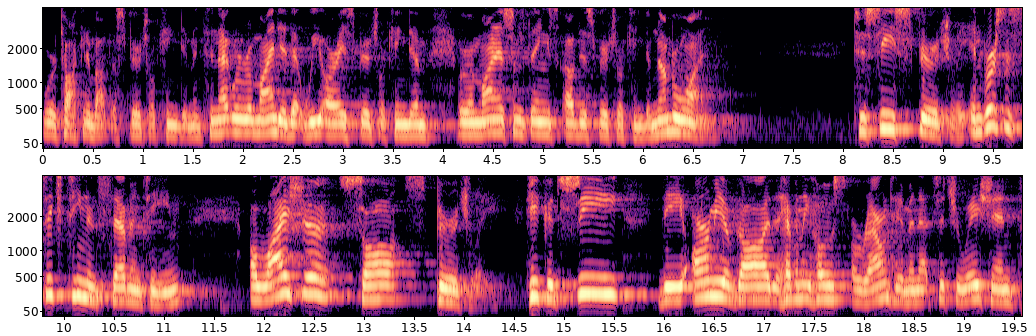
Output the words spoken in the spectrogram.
we're talking about the spiritual kingdom. And tonight we're reminded that we are a spiritual kingdom. We're reminded some things of the spiritual kingdom. Number one, to see spiritually. In verses 16 and 17, Elisha saw spiritually. He could see the army of God, the heavenly host around him in that situation,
